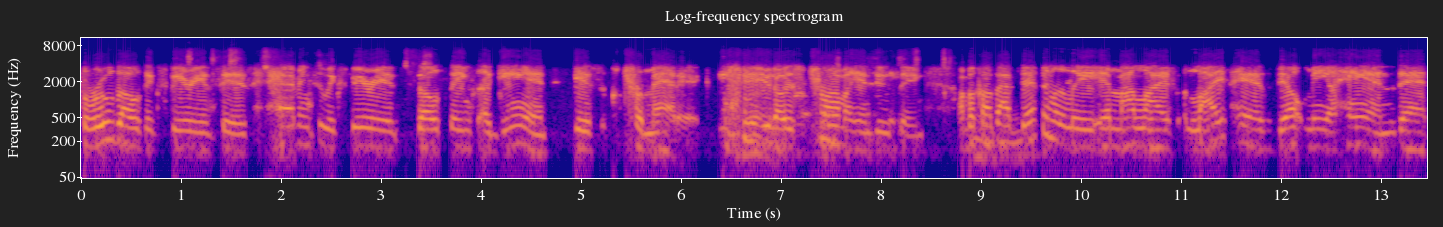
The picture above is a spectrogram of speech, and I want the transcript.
through those experiences, having to experience those things again is traumatic. you know, it's trauma inducing. Uh, because I've mm-hmm. definitely in my life, life has dealt me a hand that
